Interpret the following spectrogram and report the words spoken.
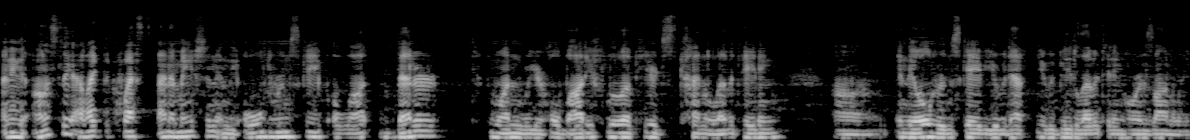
I mean, honestly, I like the quest animation in the old RuneScape a lot better. The one where your whole body flew up here, just kind of levitating. Um, in the old RuneScape, you would have you would be levitating horizontally.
